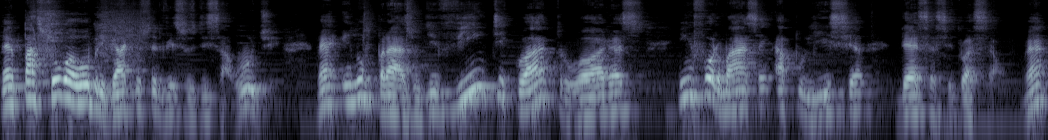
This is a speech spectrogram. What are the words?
né, passou a obrigar que os serviços de saúde, né, e no prazo de 24 horas, informassem a polícia dessa situação. Né?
